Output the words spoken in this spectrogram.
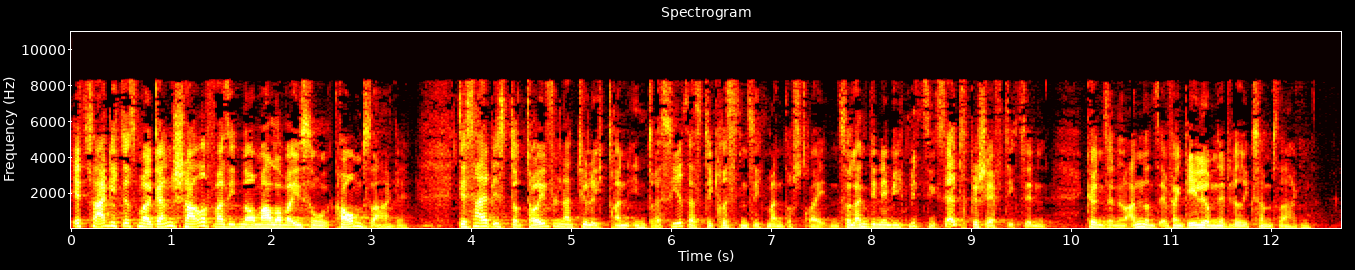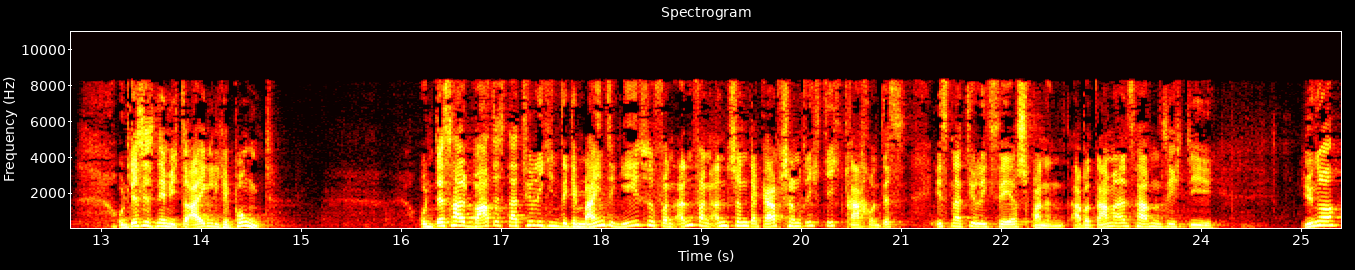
jetzt sage ich das mal ganz scharf, was ich normalerweise so kaum sage, Deshalb ist der Teufel natürlich daran interessiert, dass die Christen sich miteinander streiten. Solange die nämlich mit sich selbst beschäftigt sind, können sie den anderen das Evangelium nicht wirksam sagen. Und das ist nämlich der eigentliche Punkt. Und deshalb war das natürlich in der Gemeinde Jesu von Anfang an schon, da gab es schon richtig Krach. Und das ist natürlich sehr spannend. Aber damals haben sich die Jünger,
